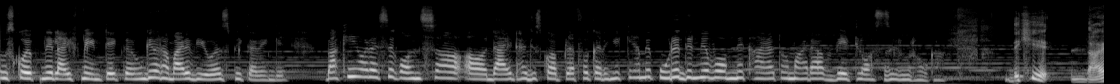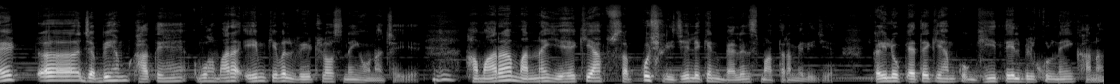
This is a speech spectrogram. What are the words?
उसको अपने लाइफ में इंटेक करूँगी और हमारे व्यूअर्स भी करेंगे। बाकी और ऐसे कौन सा डाइट है जिसको आप प्रेफर करेंगे कि हमें पूरे दिन में वो हमने खाया तो हमारा वेट लॉस ज़रूर होगा? देखिए डाइट जब भी हम खाते हैं वो हमारा एम केवल वेट लॉस नहीं होना चाहिए। हमारा मानना ये है कि आप सब कुछ लीजिए लेकिन बैलेंस मात्रा में लीजिए। कई लोग कहते हैं कि हमको घी तेल बिल्कुल नहीं खाना।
